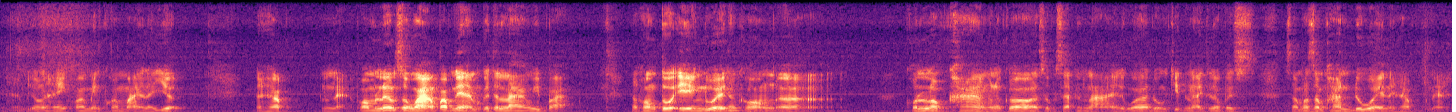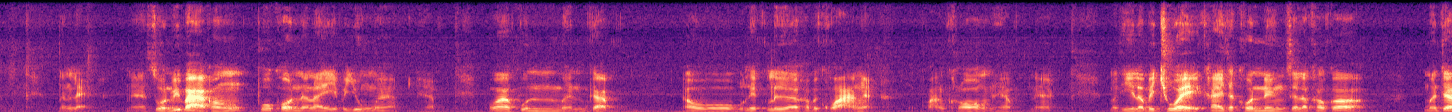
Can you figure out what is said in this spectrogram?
ๆไม่ต้องให้ความเห็นความหมายอะไรเยอะนะครับนั่นแหละพอมันเริ่มสว่างปั๊บเนี่ยมันก็จะล้างวิบากทั้งของตัวเองด้วยทั้งของเอ่อ คนรอบข้างแล้วก็สรรพสัตว์ทั้งหลาย หรือว่าดวงจิตทั้งหลายที่เราไปสัมพันธ์สัมพันธ์ด้วยนะครับนะนั่นแหละนะส่วนวิบากของผู้คนอะไรอย่าไปยุ่งมากนะครับเพราะว่าคุณเหมือนกับเอาเรียกเรือเข้าไปขวางอะขวางคลองนะครับนะบางทีเราไปช่วยใครสักคนหนึ่งเสร็จแล้วเขาก็เหมือนจะ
